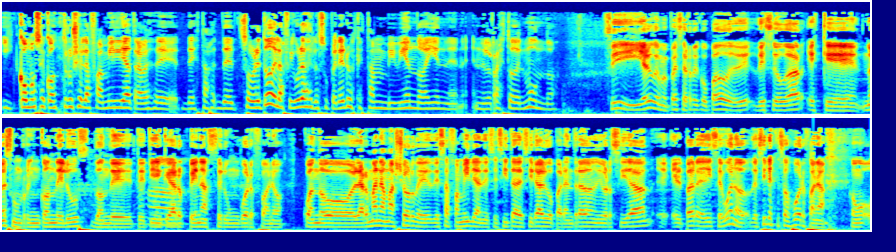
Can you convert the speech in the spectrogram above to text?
y cómo se construye la familia a través de, de estas de, sobre todo de las figuras de los superhéroes que están viviendo ahí en, en- en el resto del mundo Sí, y algo que me parece recopado de, de ese hogar es que no es un rincón de luz donde te tiene que Ah. dar pena ser un huérfano. Cuando la hermana mayor de, de esa familia necesita decir algo para entrar a la universidad, eh, el padre dice, bueno, decirles que sos huérfana, como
